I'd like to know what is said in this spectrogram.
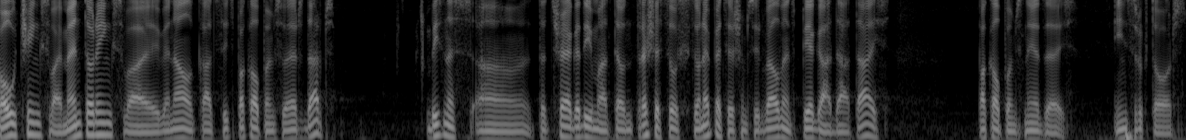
coachings, vai mentorings, vai vienalga kāds cits pakalpojums vai darbs. Biznesa, uh, tad šajā gadījumā tev trešais cilvēks, kas tev nepieciešams, ir vēl viens piegādātājs, pakalpojums sniedzējs, instruktors,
